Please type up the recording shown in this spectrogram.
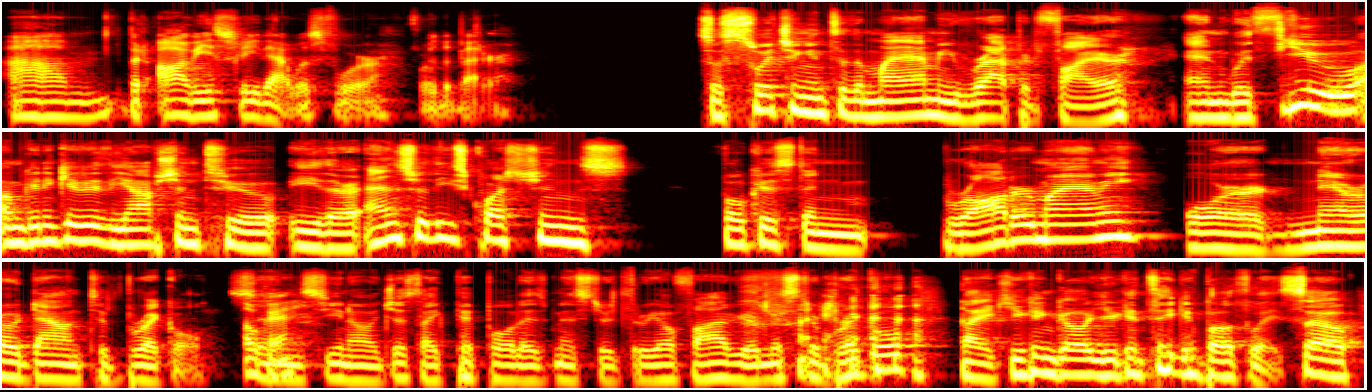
Um, but obviously that was for for the better. So switching into the Miami rapid fire, and with you, I'm going to give you the option to either answer these questions focused in broader Miami or narrow down to Brickell. Okay. Since, you know, just like Pitbull is Mr. 305, you're Mr. Brickell. like you can go, you can take it both ways. So,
